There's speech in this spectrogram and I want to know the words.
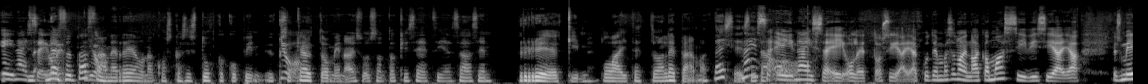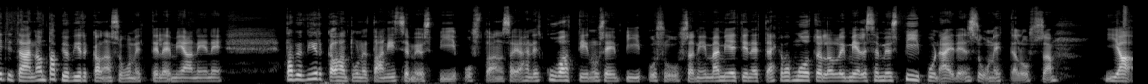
Ei näissä ei Näissä ole. on tasainen Joo. reuna, koska siis tuhkakupin yksi Joo. käyttöominaisuus on toki se, että siihen saa sen röökin laitettua lepäämään. Näissä ei näissä ei, ole. Näissä ei ole tosiaan. Ja kuten mä sanoin, aika massiivisia. Ja jos mietitään, on Tapio Virkkalan suunnittelemia, niin, niin Tapio Virkkalahan tunnetaan itse myös piipustansa ja hänet kuvattiin usein piipusuussa, niin mä mietin, että ehkäpä muotoilla oli mielessä myös piipu näiden suunnittelussa. Ja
